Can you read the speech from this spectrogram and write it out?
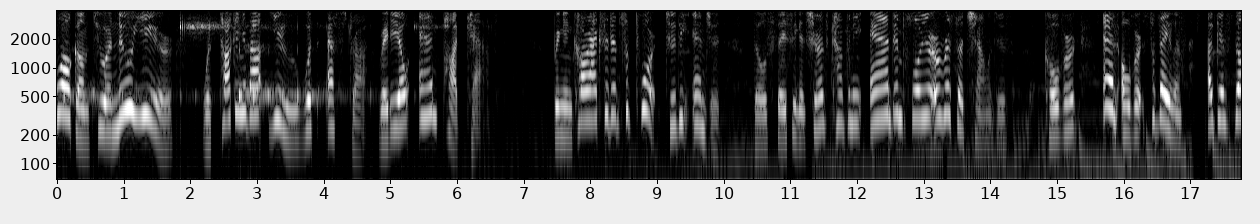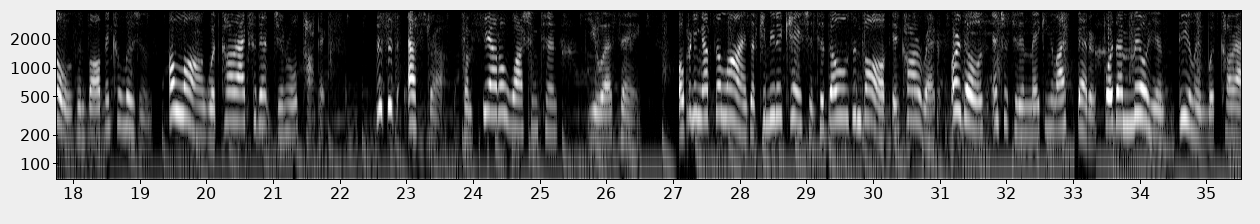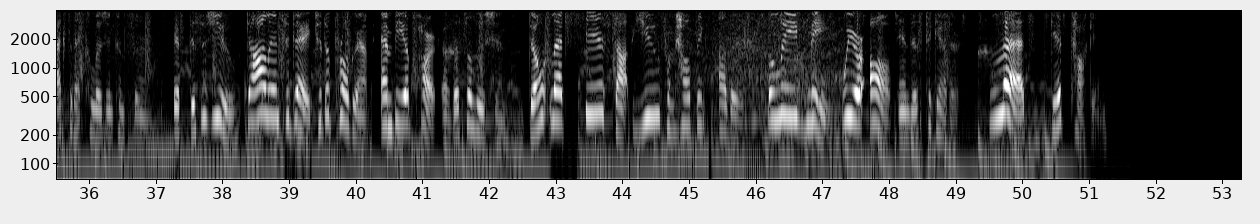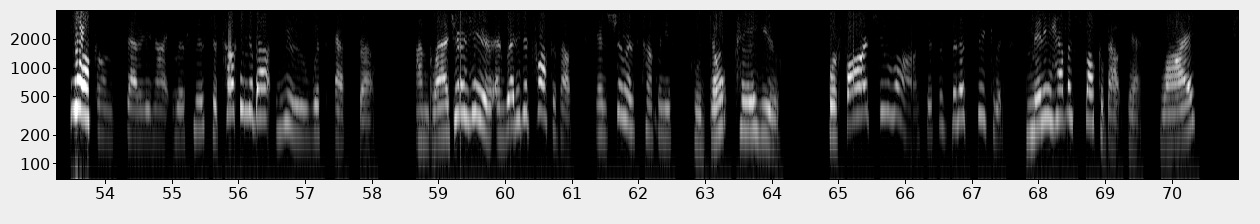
Welcome to a new year with Talking About You with Estra radio and podcast, bringing car accident support to the injured, those facing insurance company and employer ERISA challenges, covert and overt surveillance against those involved in collisions, along with car accident general topics. This is Estra from Seattle, Washington, USA opening up the lines of communication to those involved in car wrecks or those interested in making life better for the millions dealing with car accident collision concerns. If this is you, dial in today to the program and be a part of the solution. Don't let fear stop you from helping others. Believe me, we are all in this together. Let's get talking. Welcome, Saturday night listeners, to Talking About You with Estra. I'm glad you're here and ready to talk about insurance companies who don't pay you. For far too long, this has been a secret many haven't spoke about yet. Why?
